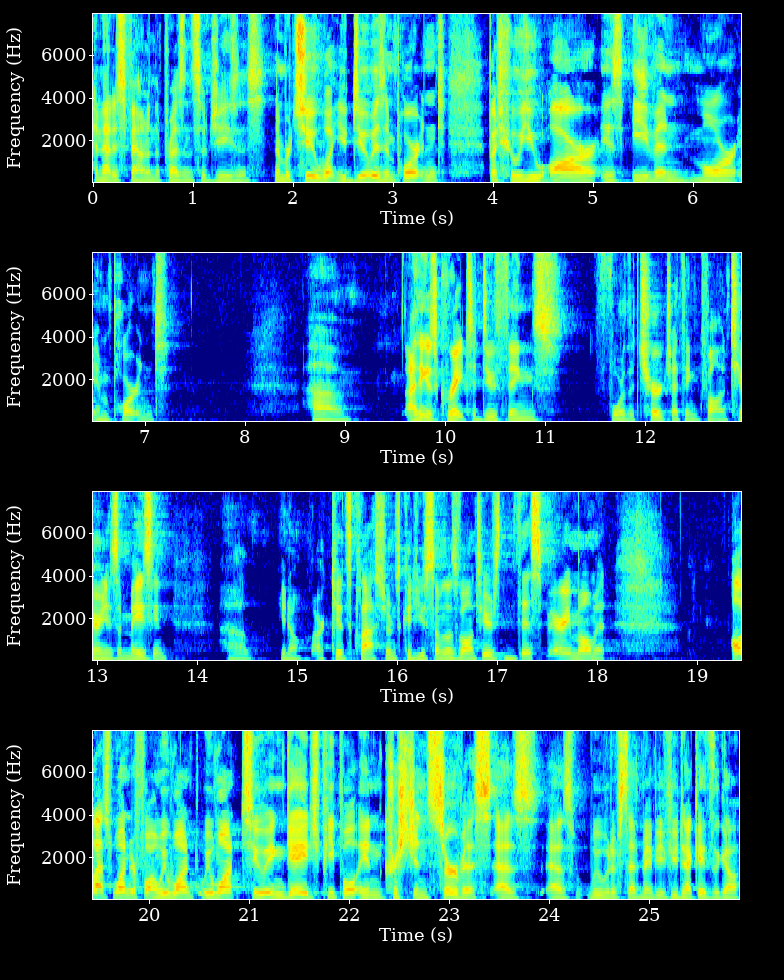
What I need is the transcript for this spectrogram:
And that is found in the presence of Jesus. Number two, what you do is important, but who you are is even more important. Um, I think it's great to do things for the church. I think volunteering is amazing. Uh, you know, our kids' classrooms could use some of those volunteers this very moment. All that's wonderful, and we want, we want to engage people in Christian service, as, as we would have said maybe a few decades ago.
